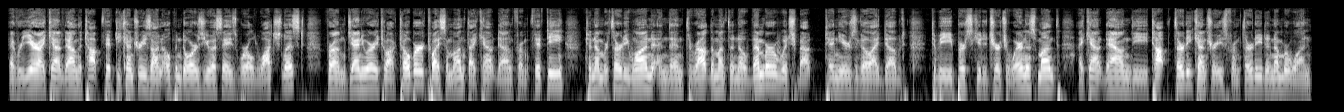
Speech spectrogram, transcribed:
Every year I count down the top 50 countries on Open Doors USA's World Watch List. From January to October, twice a month, I count down from 50 to number 31, and then throughout the month of November, which about 10 years ago I dubbed to be Persecuted Church Awareness Month, I count down the top 30 countries from 30 to number 1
